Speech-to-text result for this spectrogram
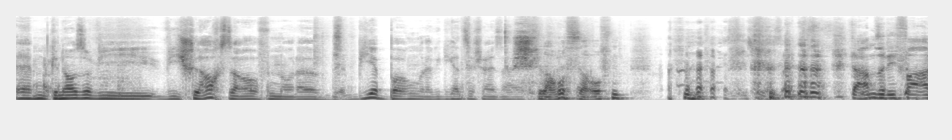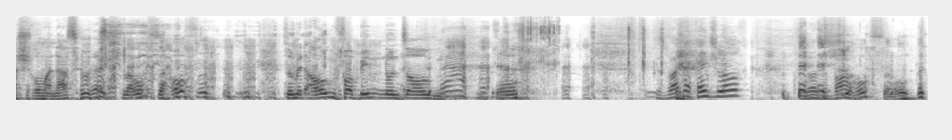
Ähm, genauso wie, wie Schlauchsaufen oder Bierbong oder wie die ganze Scheiße heißt. Schlauch saufen. Da haben sie dich verarscht, Roman. Da hast du mit Schlauch saufen. So mit Augen verbinden und saugen. Ja, Das war gar kein Schlauch. Das war so warm. Schlauch saugen.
